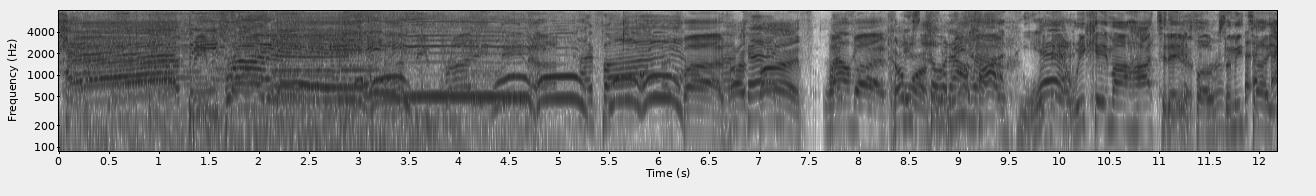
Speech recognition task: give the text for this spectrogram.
Happy Friday! Happy Friday, Dana! High five. High five. Okay. High five. Wow. High five. Come He's on. coming we out had- hot. Yeah. we came out hot today, Yes, folks. sir. Let me tell you,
